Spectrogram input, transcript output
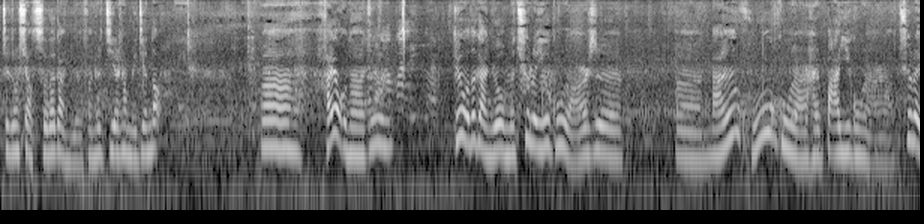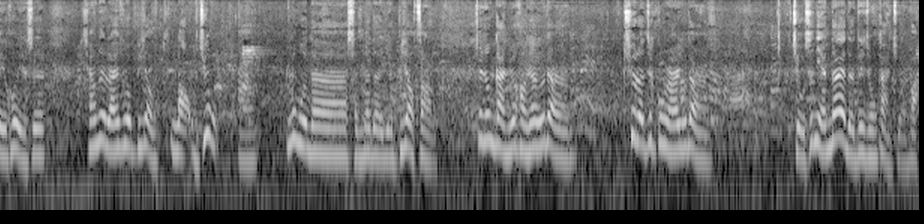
这种小吃的感觉，反正街上没见到。啊，还有呢，就是给我的感觉，我们去了一个公园，是呃南湖公园还是八一公园啊？去了以后也是。相对来说比较老旧啊，路呢什么的也比较脏，这种感觉好像有点去了这公园有点九十年代的那种感觉吧，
